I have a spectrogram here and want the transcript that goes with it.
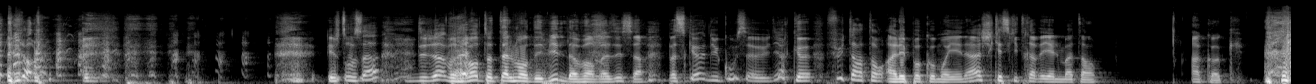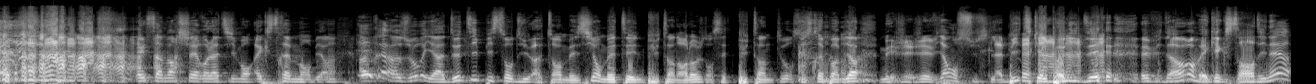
Et je trouve ça déjà vraiment totalement débile d'avoir basé ça. Parce que du coup, ça veut dire que fut un temps, à l'époque au Moyen-Âge, qu'est-ce qui travaillait le matin? Un coq. et ça marchait relativement extrêmement bien. Après, un jour, il y a deux types qui se sont dit Attends, mais si on mettait une putain d'horloge dans cette putain de tour, ce serait pas bien. Mais GG, viens, on suce la bite, quelle bonne idée Évidemment, mec extraordinaire.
